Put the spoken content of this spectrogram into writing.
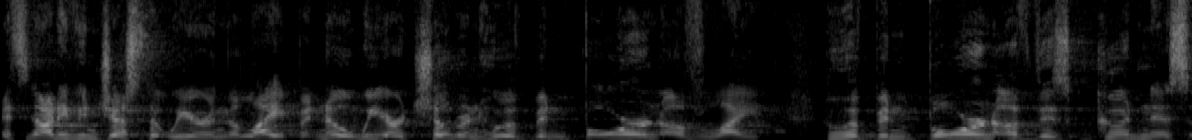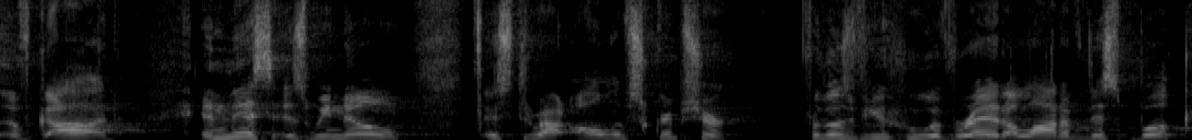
It's not even just that we are in the light, but no, we are children who have been born of light, who have been born of this goodness of God. And this, as we know, is throughout all of Scripture. For those of you who have read a lot of this book,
